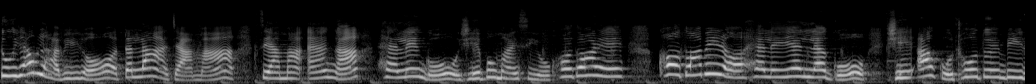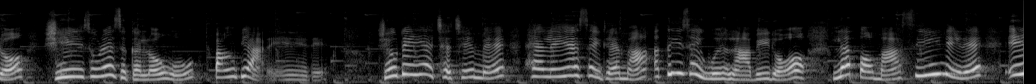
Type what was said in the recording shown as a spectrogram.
သူရောက်လာပြီးတော့တလအကြာမှာဆီယာမအန်းကဟယ်လင်ကို ရေပုံမိုင်းစီကိုခေါ်သွားတယ်ခေါ်သွားပြီးတော့ဟယ်လင်ရဲ့လက်ကိုရေအောက်ကိုထိုးသွင်းပြီးတော့ရေဆိုတဲ့စကလုံးကိုပေါင်းပြတယ်တဲ့ရုတ်တရက်ချက်ချင်းပဲဟယ်လင်ရဲ့စိတ်ထဲမှာအသိစိတ်ဝင်လာပြီးတော့လက်ပေါ်မှာစီးနေတဲ့အေးမြ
